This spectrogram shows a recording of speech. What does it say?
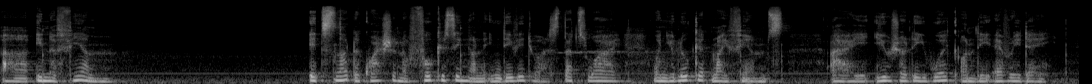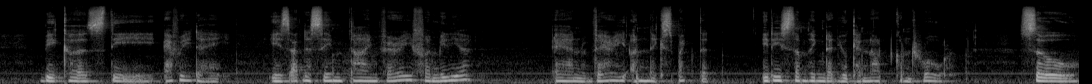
uh, in a film, it's not a question of focusing on individuals. That's why when you look at my films, I usually work on the everyday because the everyday is at the same time very familiar and very unexpected. It is something that you cannot control. So,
